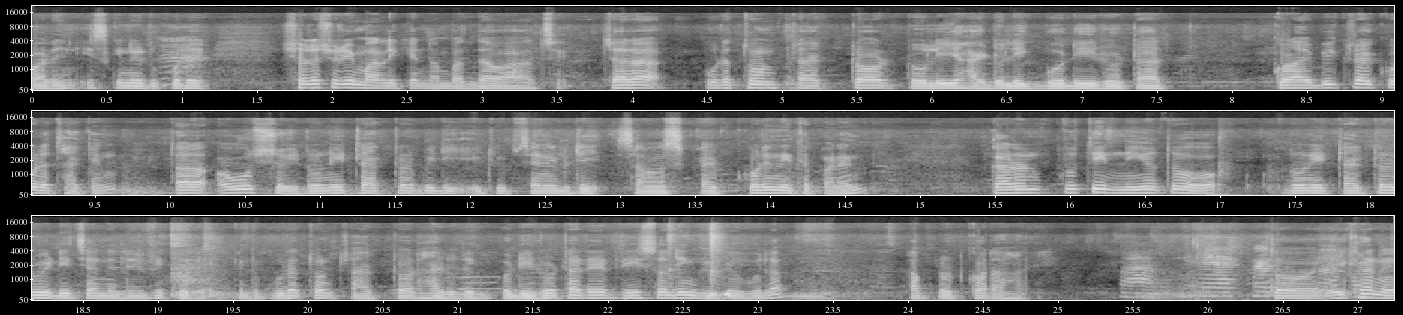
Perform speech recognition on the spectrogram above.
পারেন। স্ক্রিনের উপরে সরাসরি মালিকের নাম্বার দেওয়া আছে। যারা পুরাতন tractor trolley hydraulic body rotor ক্রয় বিক্রয় করে থাকেন তারা অবশ্যই রনি ট্র্যাক্টর বিডি ইউটিউব চ্যানেলটি সাবস্ক্রাইব করে নিতে পারেন। কারণ প্রতিনিয়ত রনি ট্র্যাক্টর বিডি চ্যানেলের ভিতরে কিন্তু পুরাতন ট্র্যাক্টর হাইড্রোলিক বডি রোটারের রিসলিং ভিডিওগুলো আপলোড করা হয়। তো এখানে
